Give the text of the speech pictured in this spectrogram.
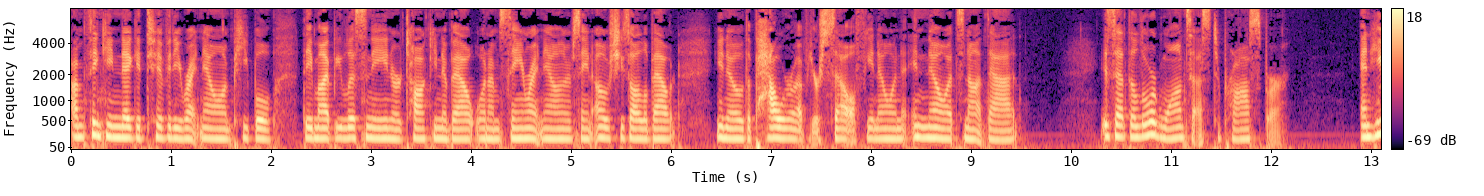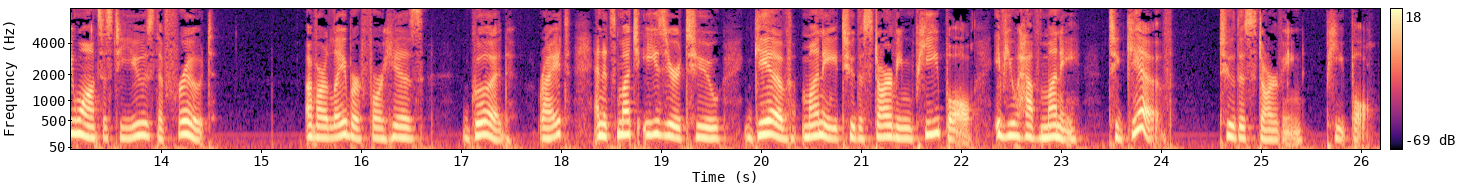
I'm thinking negativity right now on people. They might be listening or talking about what I'm saying right now. And they're saying, oh, she's all about, you know, the power of yourself, you know, and, and no, it's not that. Is that the Lord wants us to prosper. And He wants us to use the fruit of our labor for His good, right? And it's much easier to give money to the starving people if you have money to give to the starving people.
